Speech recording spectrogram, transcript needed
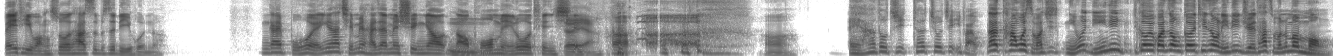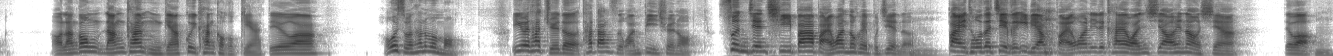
悲体王说他是不是离婚了？应该不会，因为他前面还在那边炫耀老婆美若天仙。嗯、对呀、啊，哦。哎、欸，他都借，他就借一百，那他为什么要借？你会，你一定，各位观众、各位听众，你一定觉得他怎么那么猛哦？人讲人看唔惊，鬼看口口惊，对啊？为什么他那么猛？因为他觉得他当时玩币圈哦，瞬间七八百万都可以不见了。嗯、拜托，再借个一两百万，你在开玩笑，还闹啥？对吧？嗯、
